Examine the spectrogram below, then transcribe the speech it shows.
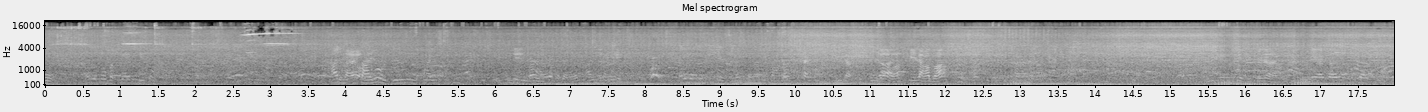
Oh. Ano to? Ba't meron dito? Ay, tayo. Yun yung nakaisip. Hindi. Kila ka ba? Kila. Kila. Kila.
